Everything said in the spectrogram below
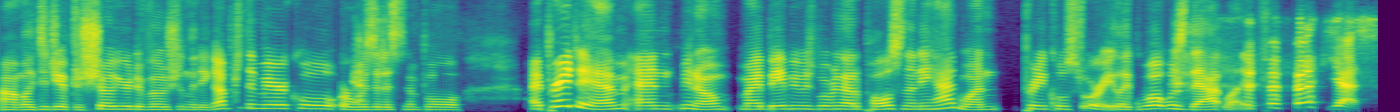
Um, like did you have to show your devotion leading up to the miracle or was it a simple I prayed to him and you know my baby was born without a pulse and then he had one. Pretty cool story. Like what was that like? yes.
